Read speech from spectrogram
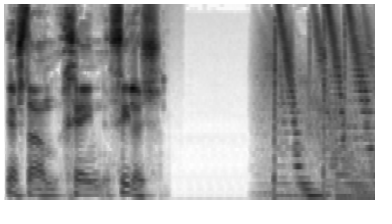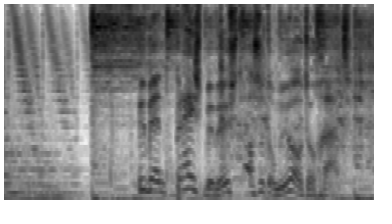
Er staan geen files. U bent prijsbewust als het om uw auto gaat.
